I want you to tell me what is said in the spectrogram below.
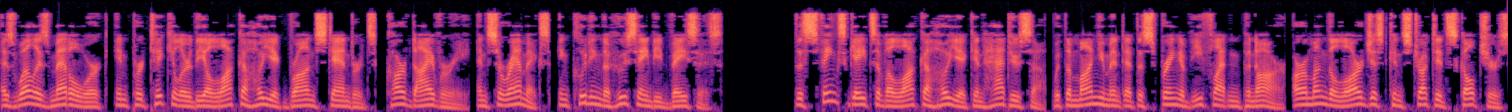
as well as metalwork, in particular the Alaca Höyük bronze standards, carved ivory, and ceramics, including the Husainid vases. The Sphinx gates of Alaca Höyük in Hattusa, with the monument at the spring of Eflatun Pinar, are among the largest constructed sculptures,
